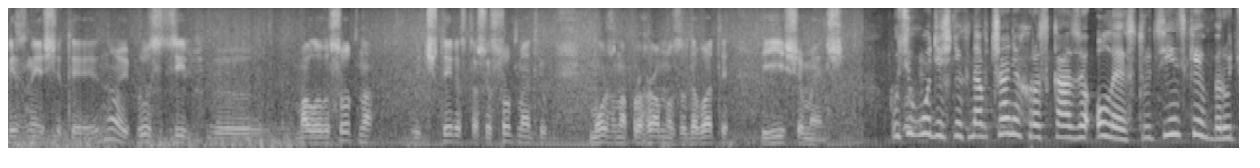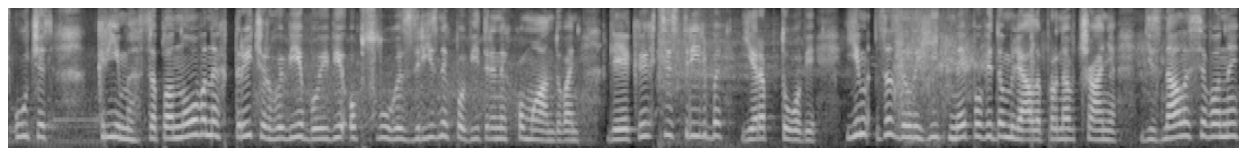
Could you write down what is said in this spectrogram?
і знищити. Ну і плюс ціль е, маловисотна, від 400-600 метрів, можна програмно задавати її ще менше. У сьогоднішніх навчаннях, розказує Олег Струцінський, беруть участь, крім запланованих, три чергові бойові обслуги з різних повітряних командувань, для яких ці стрільби є раптові. Їм заздалегідь не повідомляли про навчання. Дізналися вони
